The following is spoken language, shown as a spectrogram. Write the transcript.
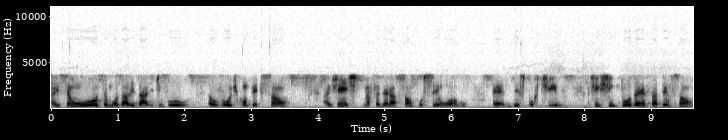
Aí isso é uma outra modalidade de voo, é o voo de competição. A gente, na federação, por ser um órgão é, desportivo, a gente tem toda essa atenção.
